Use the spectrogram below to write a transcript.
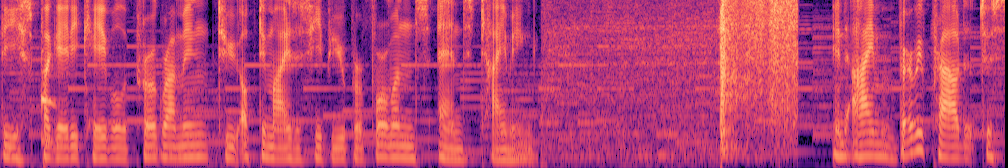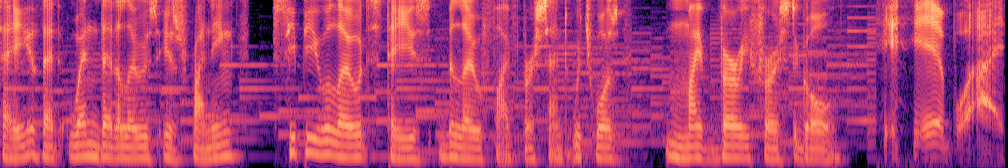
the spaghetti cable programming to optimize the CPU performance and timing. And I'm very proud to say that when Daedalus is running, CPU load stays below 5%, which was my very first goal. yeah boy.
